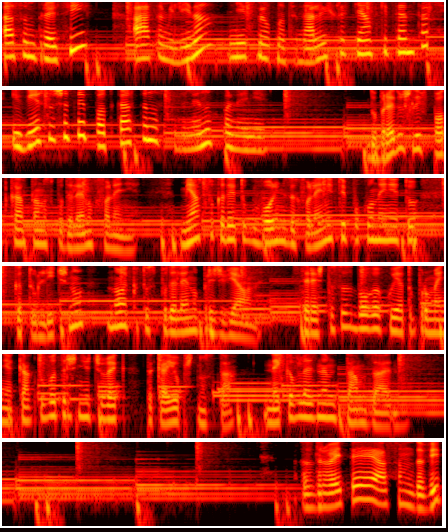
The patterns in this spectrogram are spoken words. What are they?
аз съм Преси. А аз съм Илина. Ние сме от Национален християнски център. И вие слушате подкаста на Споделено хваление. Добре дошли в подкаста на Споделено хваление. Място, където говорим за хвалението и поклонението като лично, но и като споделено преживяване. Среща с Бога, която променя както вътрешния човек, така и общността. Нека влезнем там заедно. Здравейте, аз съм Давид.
